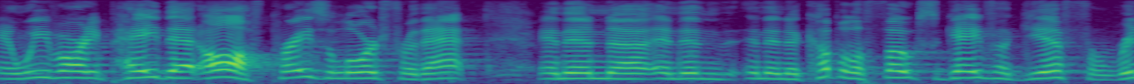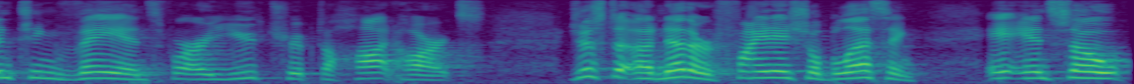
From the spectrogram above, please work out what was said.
and we've already paid that off. Praise the Lord for that. And then, uh, and, then, and then a couple of folks gave a gift for renting vans for our youth trip to Hot Hearts. Just a, another financial blessing. And, and so,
